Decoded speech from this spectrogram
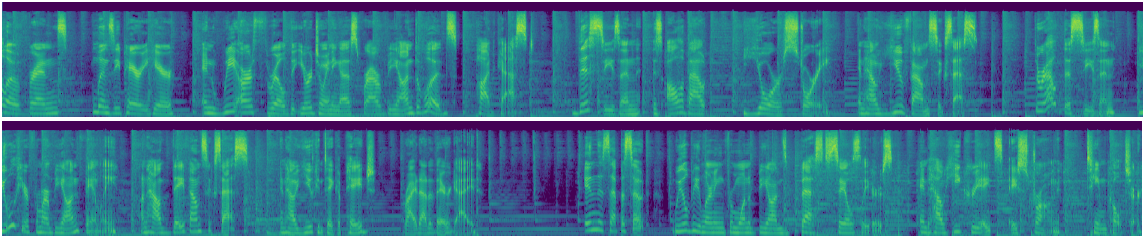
Hello, friends. Lindsay Perry here, and we are thrilled that you're joining us for our Beyond the Woods podcast. This season is all about your story and how you found success. Throughout this season, you will hear from our Beyond family on how they found success and how you can take a page right out of their guide. In this episode, we'll be learning from one of Beyond's best sales leaders and how he creates a strong team culture.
